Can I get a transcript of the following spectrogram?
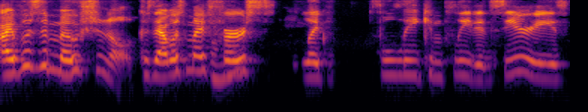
I was emotional because that was my mm-hmm. first like fully completed series,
